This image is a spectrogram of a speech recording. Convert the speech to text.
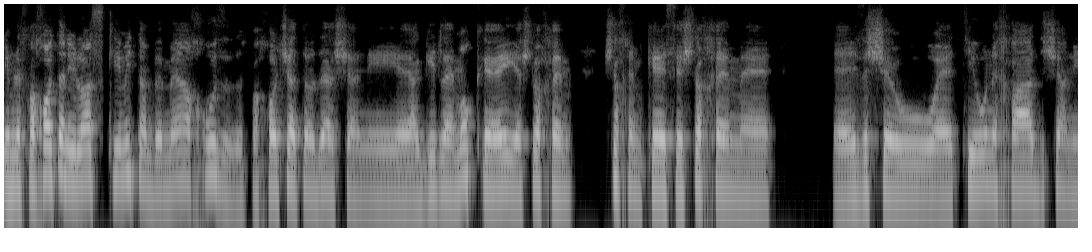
אם לפחות אני לא אסכים איתם במאה אחוז, אז לפחות שאתה יודע שאני אה, אגיד להם, אוקיי, יש לכם, יש לכם קייס, יש לכם אה, אה איזשהו אה, טיעון אחד שאני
